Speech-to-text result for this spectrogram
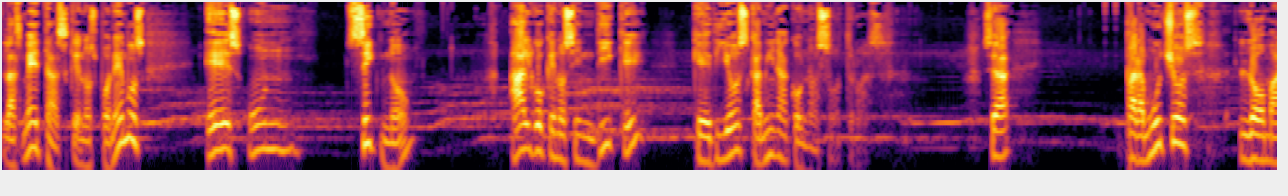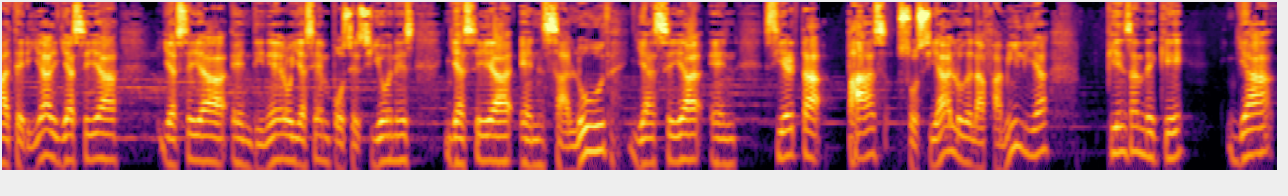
las metas que nos ponemos es un signo, algo que nos indique que Dios camina con nosotros. O sea, para muchos lo material, ya sea ya sea en dinero, ya sea en posesiones, ya sea en salud, ya sea en cierta paz social o de la familia, piensan de que ya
